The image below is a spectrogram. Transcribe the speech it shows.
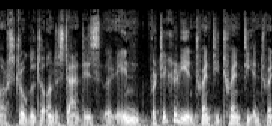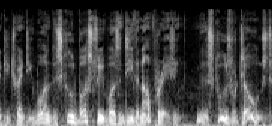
are struggled to understand is uh, in particularly in 2020 and 2021, the school bus fleet wasn't even operating. The schools were closed,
